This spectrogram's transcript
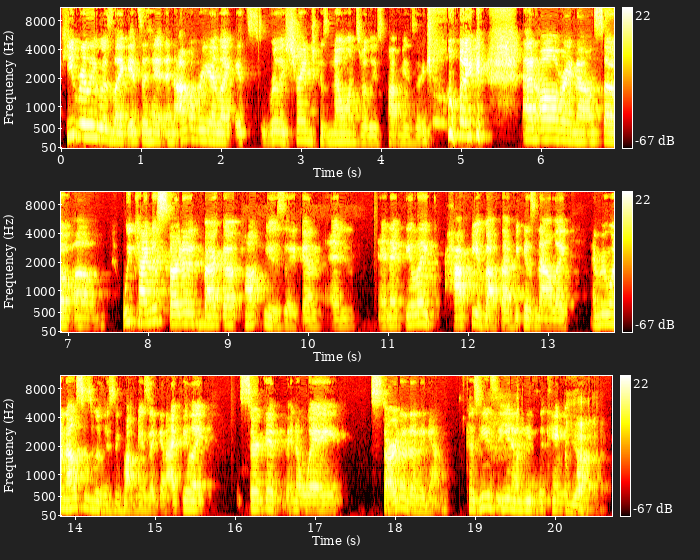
he really was like, it's a hit. And I'm over here like, it's really strange because no one's released pop music like at all right now. So um, we kind of started back up pop music, and and and I feel like happy about that because now like everyone else is releasing pop music, and I feel like Cirkut in a way started it again because he's you know he's the king of Yeah. pop.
